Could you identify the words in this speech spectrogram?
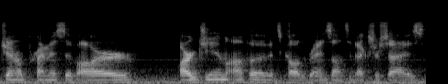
general premise of our our gym off of. It's called Renaissance of Exercise,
